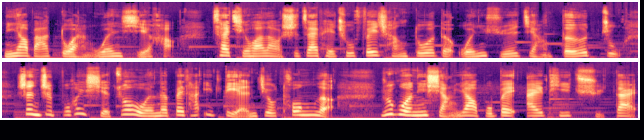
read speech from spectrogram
你要把短文写好。蔡其华老师栽培出非常多的文学奖得主，甚至不会写作文的被他一点就通了。如果你想要不被 IT 取代，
